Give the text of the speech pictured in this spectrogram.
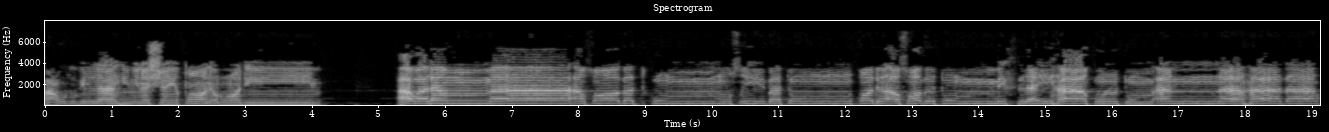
أعوذ بالله من الشيطان الرجيم. أولما أصابتكم مصيبة قد أصبتم مثليها قلتم أنا هذا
